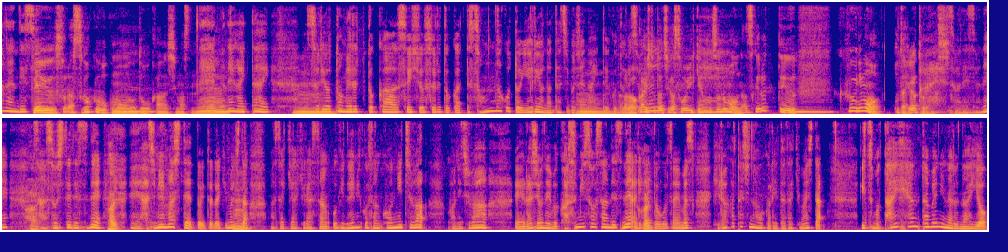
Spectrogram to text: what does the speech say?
うなんですてよ。いうそれはすごく僕も同感しますね。ね、胸が痛い、うん。それを止めるとか推奨するとかってそんなことを言えるような立場じゃないということですよね。だから若い人たちがそういう意見を持つのもうなずけるっていうふうにもお便りが取れます。そうですよね。はいさあそしてですね、はいえー初めましてといただきました。うん正木明さん、荻野恵美子さん、こんにちは。こんにちは。えーラジオネームかすみそうさんですね。ありがとうございます。平方市の方からいただきました。いつも大変ためになる内容、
